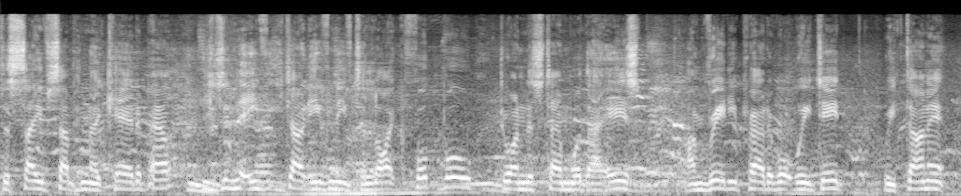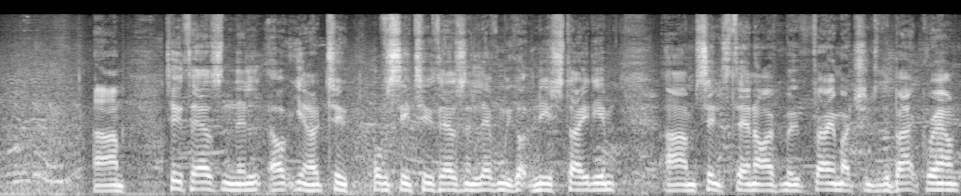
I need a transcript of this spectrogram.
to save something they cared about. You, even, you don't even need to like football to understand what that is. I'm really proud of what we did. We've done it. Um, 2000, uh, you know, to obviously 2011 we got the new stadium. Um, since then, I've moved very much into the background.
